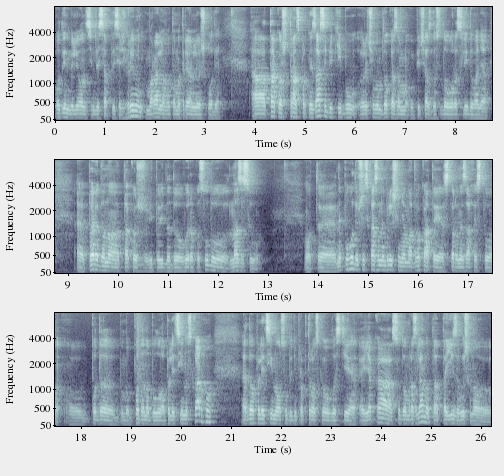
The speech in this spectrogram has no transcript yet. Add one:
1 мільйон 70 тисяч гривень морального та матеріальної шкоди. А також транспортний засіб, який був речовим доказом під час досудового розслідування, е, передано також відповідно до вироку суду на ЗСУ. От, е, не погодившись з вказаним рішенням, адвокати сторони захисту е, подано було апеляційну скаргу до апеляційного суду Дніпропетровської області, яка судом розглянута та її залишено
